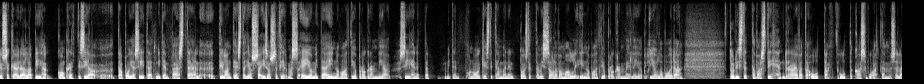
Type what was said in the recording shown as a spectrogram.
jossa käydään läpi ihan konkreettisia tapoja siitä, että miten päästään tilanteesta, jossa isossa firmassa ei ole mitään innovaatioprogrammia siihen, että miten on oikeasti tämmöinen toistettavissa oleva malli innovaatioprogrammeille, joilla voidaan todistettavasti draivata uutta, uutta kasvua tämmöisellä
